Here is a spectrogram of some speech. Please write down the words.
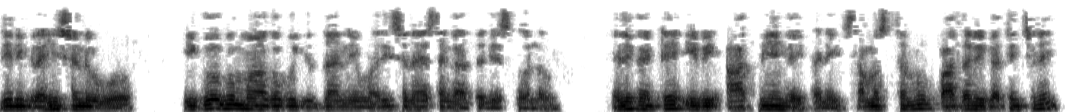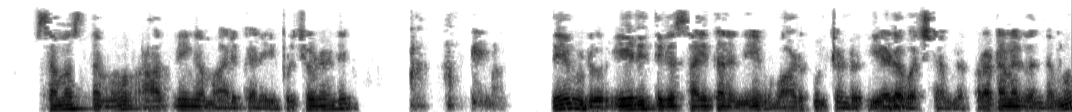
దీన్ని గ్రహించిన నువ్వు ఇగోగు మాగోగు యుద్ధాన్ని మరీ సునాయాసంగా అర్థం చేసుకోగలవు. ఎందుకంటే ఇవి ఆత్మీయంగా అయిపోయినాయి. సమస్తము పాతవి గతించినాయి సమస్తము ఆత్మీయంగా మారిపోయినాయి. ఇప్పుడు చూడండి. దేవుడు ఏ రీతిగా సైతాన్ని వాడుకుంటుండడు ఏడవ వచనంలో ప్రటన గ్రంథము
